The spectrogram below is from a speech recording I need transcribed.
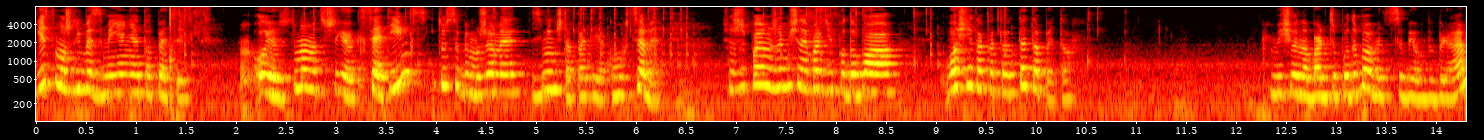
jest możliwe zmienianie tapety. O Jezu, tu mamy coś takiego jak settings i tu sobie możemy zmienić tapetę jaką chcemy. Szczerze powiem, że mi się najbardziej podoba właśnie taka ta, ta tapeta. Mi się ona bardzo podoba, więc sobie ją wybrałem.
